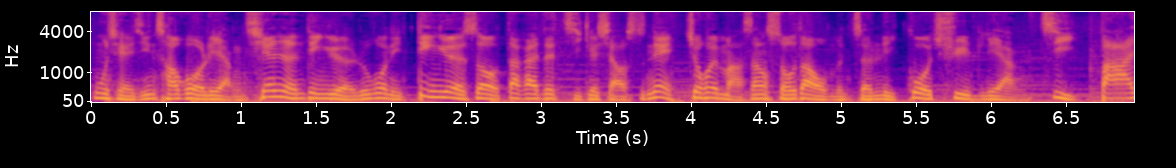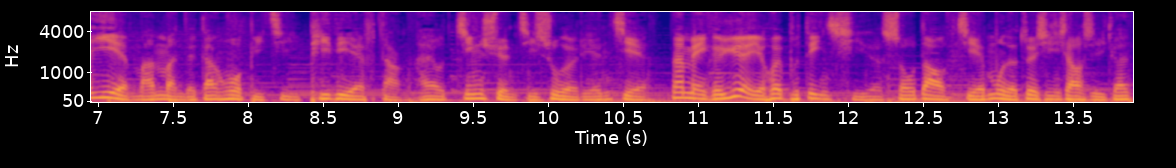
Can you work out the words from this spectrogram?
目前已经超过两千人订阅。如果你订阅的时候，大概在几个小时内就会马上收到我们整理过去两季八页满满的干货笔记 PDF 档，还有精选集数的连接。那每个月也会不定期的收到节目的最新消息跟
